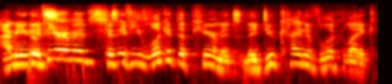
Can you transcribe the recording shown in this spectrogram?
I mean, The pyramids- Because if you look at the pyramids, they do kind of look like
